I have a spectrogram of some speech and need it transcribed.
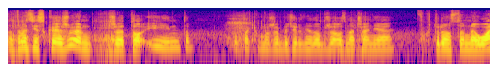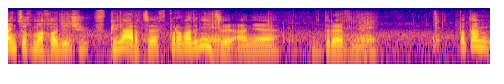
Natomiast nie skojarzyłem, że to in, to, to tak może być równie dobrze oznaczenie, w którą stronę łańcuch ma chodzić w pilarce, w prowadnicy, a nie w drewnie. Potem,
